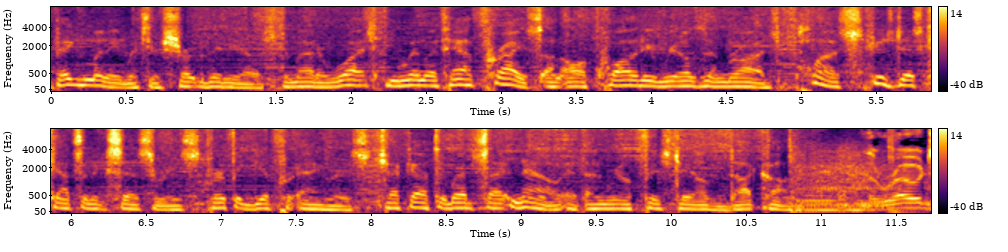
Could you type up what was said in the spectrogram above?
big money with your short videos. No matter what, you win with half price on all quality reels and rods. Plus, huge discounts and accessories. Perfect gift for anglers. Check out the website now at unrealfishtales.com. The road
